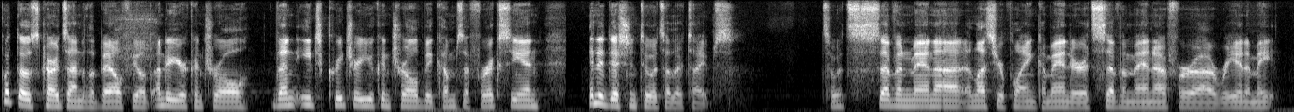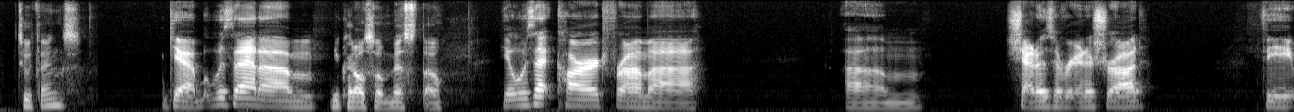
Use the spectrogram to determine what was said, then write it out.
Put those cards onto the battlefield under your control. Then each creature you control becomes a Phyrexian in addition to its other types. So it's seven mana, unless you're playing commander, it's seven mana for uh, reanimate two things. Yeah, but was that um You could also miss though. yeah, was that card from uh um Shadows over Innistrad? The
